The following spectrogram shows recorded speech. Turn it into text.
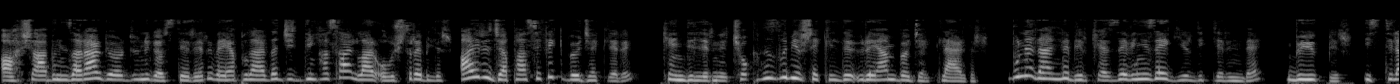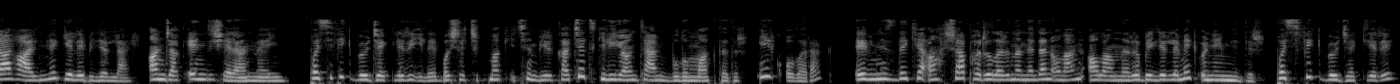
ahşabın zarar gördüğünü gösterir ve yapılarda ciddi hasarlar oluşturabilir. Ayrıca Pasifik böcekleri, kendilerini çok hızlı bir şekilde üreyen böceklerdir. Bu nedenle bir kez evinize girdiklerinde, büyük bir istila haline gelebilirler. Ancak endişelenmeyin. Pasifik böcekleri ile başa çıkmak için birkaç etkili yöntem bulunmaktadır. İlk olarak, evinizdeki ahşap arılarına neden olan alanları belirlemek önemlidir. Pasifik böcekleri,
